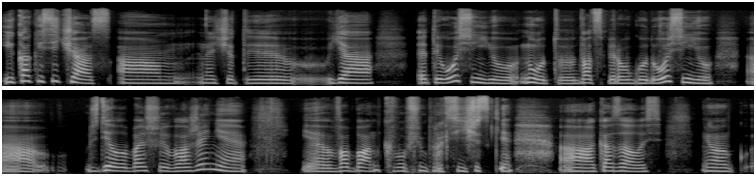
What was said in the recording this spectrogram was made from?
И как и сейчас, значит, э, я этой осенью, ну вот 21 года осенью, а, сделала большие вложения в банк в общем, практически а, оказалось. А, к-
